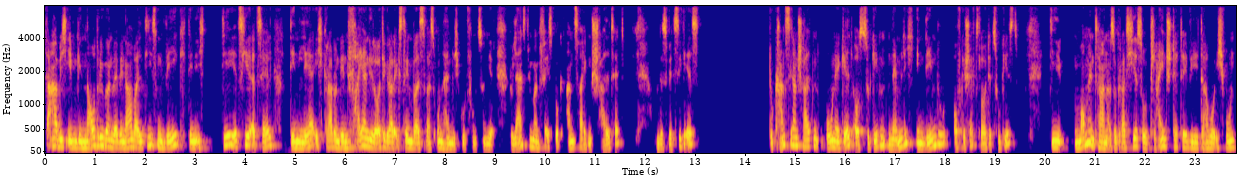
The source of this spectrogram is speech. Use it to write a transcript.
da habe ich eben genau drüber ein Webinar, weil diesen Weg, den ich dir jetzt hier erzähle, den lehre ich gerade und den feiern die Leute gerade extrem, weil es unheimlich gut funktioniert. Du lernst, wie man Facebook-Anzeigen schaltet. Und das Witzige ist, du kannst sie dann schalten, ohne Geld auszugeben, nämlich indem du auf Geschäftsleute zugehst, die momentan, also gerade hier so Kleinstädte wie da, wo ich wohne,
